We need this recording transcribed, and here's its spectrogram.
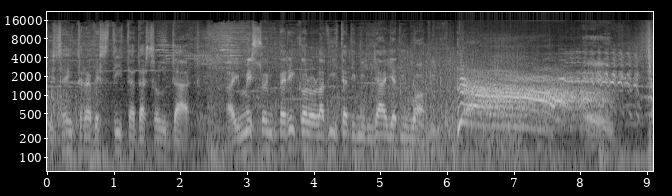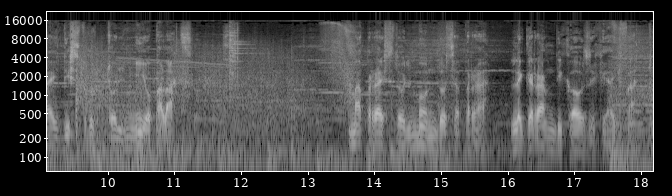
Ti sei travestita da soldato. Hai messo in pericolo la vita di migliaia di uomini. E hai distrutto il mio palazzo. Ma presto il mondo saprà le grandi cose che hai fatto.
